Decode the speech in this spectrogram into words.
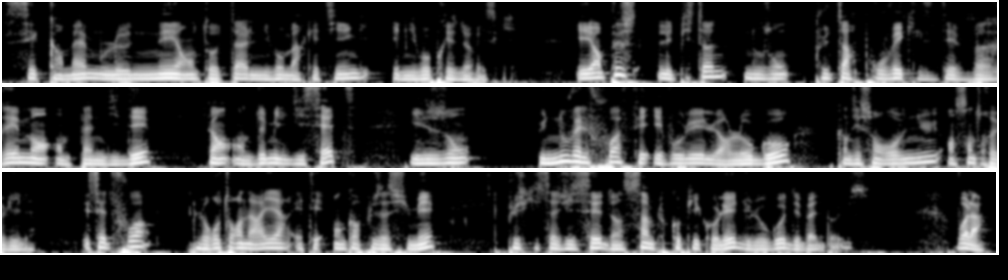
c'est quand même le néant total niveau marketing et niveau prise de risque. Et en plus, les Pistons nous ont plus tard prouvé qu'ils étaient vraiment en panne d'idées quand en 2017, ils ont une nouvelle fois fait évoluer leur logo quand ils sont revenus en centre-ville. Et cette fois, le retour en arrière était encore plus assumé puisqu'il s'agissait d'un simple copier-coller du logo des Bad Boys. Voilà.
